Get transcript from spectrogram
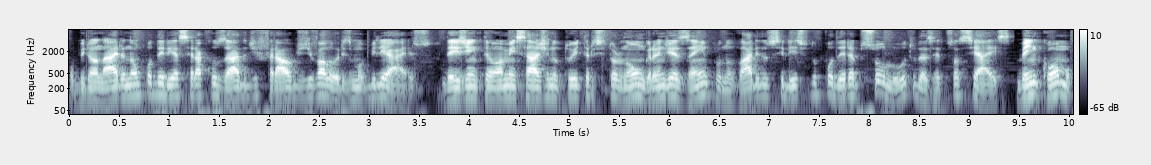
o bilionário não poderia ser acusado de fraude de valores mobiliários. Desde então, a mensagem no Twitter se tornou um grande exemplo no Vale do Silício do poder absoluto das redes sociais, bem como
